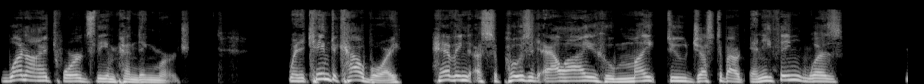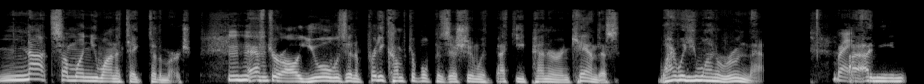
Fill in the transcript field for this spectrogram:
one eye towards the impending merge. When it came to Cowboy, having a supposed ally who might do just about anything was not someone you want to take to the merge. After all, Yul was in a pretty comfortable position with Becky, Penner, and Candice. Why would he want to ruin that? Right. I mean,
